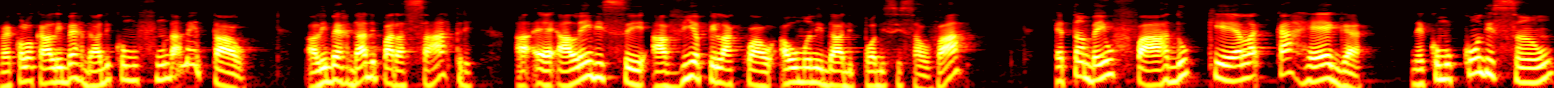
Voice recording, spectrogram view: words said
vai colocar a liberdade como fundamental. A liberdade para Sartre, a, é, além de ser a via pela qual a humanidade pode se salvar, é também o fardo que ela carrega né, como condição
